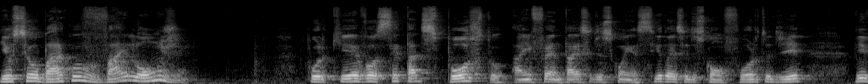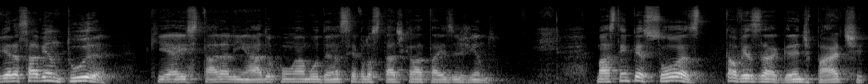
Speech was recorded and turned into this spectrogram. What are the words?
e o seu barco vai longe, porque você está disposto a enfrentar esse desconhecido, esse desconforto de viver essa aventura que é estar alinhado com a mudança e a velocidade que ela está exigindo. Mas tem pessoas talvez a grande parte,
